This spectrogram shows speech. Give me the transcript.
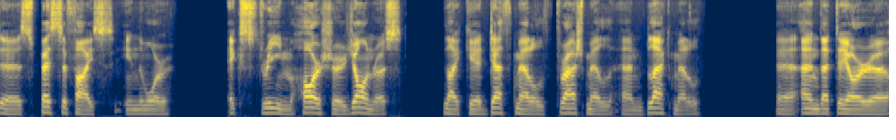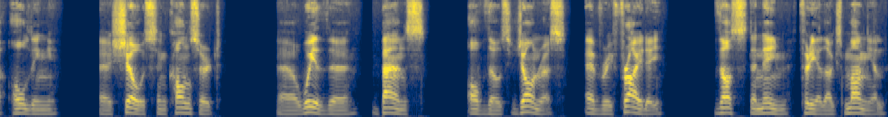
uh, specifies in the more extreme, harsher genres like uh, death metal, thrash metal, and black metal, uh, and that they are uh, holding uh, shows and concert with bands of those genres every Friday. Thus the name Fredagsmangel,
